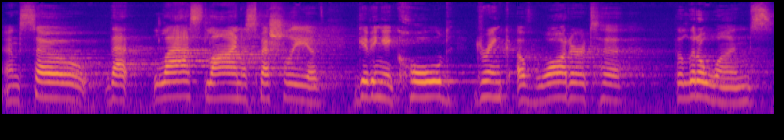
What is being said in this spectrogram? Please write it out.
And so that last line, especially of giving a cold drink of water to the little ones,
